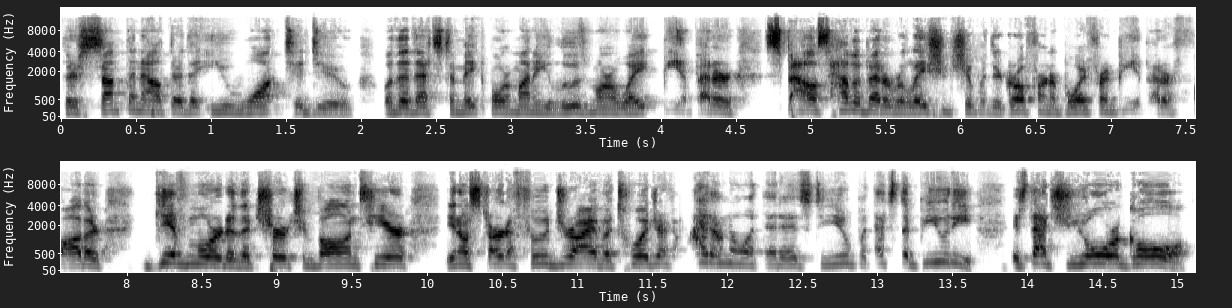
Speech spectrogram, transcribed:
There's something out there that you want to do, whether that's to make more money, lose more weight, be a better spouse, have a better relationship with your girlfriend or boyfriend, be a better father, give more to the church and volunteer, you know, start a food drive, a toy drive. I don't know what that is to you, but that's the beauty is that's your goal.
